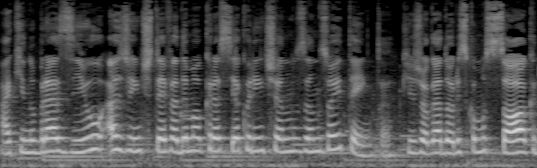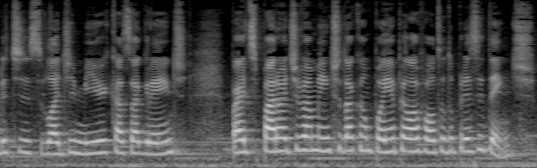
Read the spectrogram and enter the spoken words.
Aqui no Brasil, a gente teve a democracia corintiana nos anos 80, que jogadores como Sócrates, Vladimir, Casagrande participaram ativamente da campanha pela volta do presidente.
